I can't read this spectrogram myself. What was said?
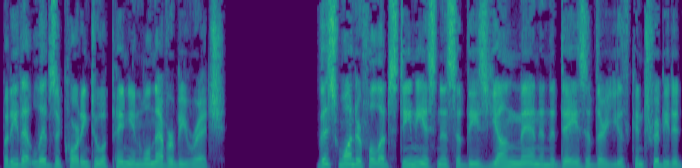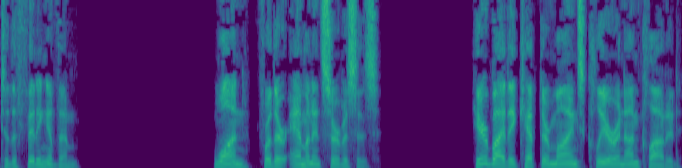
but he that lives according to opinion will never be rich. This wonderful abstemiousness of these young men in the days of their youth contributed to the fitting of them. 1. For their eminent services. Hereby they kept their minds clear and unclouded,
